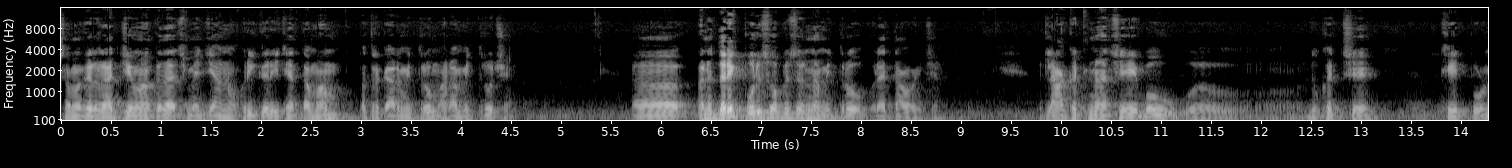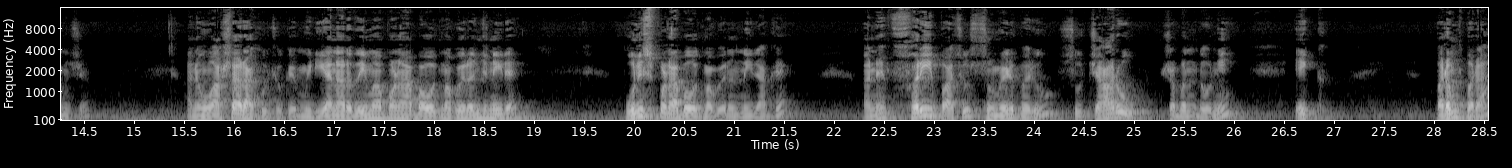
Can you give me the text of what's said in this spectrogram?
સમગ્ર રાજ્યમાં કદાચ મેં જ્યાં નોકરી કરી ત્યાં તમામ પત્રકાર મિત્રો મારા મિત્રો છે. અને દરેક પોલીસ ઓફિસરના મિત્રો રહેતા હોય છે. એટલે આ ઘટના છે એ બહુ દુઃખદ છે, ખેદપૂર્ણ છે. અને હું આશા રાખું છું કે મીડિયાના હૃદયમાં પણ આ બાબતમાં કોઈ રંજ નહીં રહે. પોલીસ પણ આ બાબતમાં કોઈ રંજ નહીં રાખે. અને ફરી પાછું સુમેળભર્યું સુચારુ સંબંધોની એક પરંપરા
